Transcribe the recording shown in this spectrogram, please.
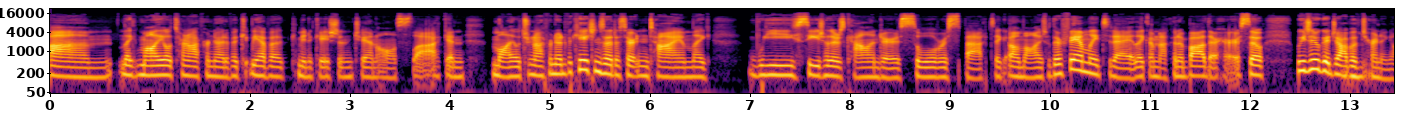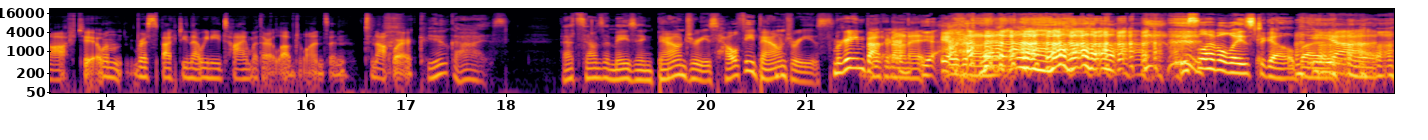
Um, like Molly will turn off her notification. We have a communication channel Slack, and Molly will turn off her notifications at a certain time. Like we see each other's calendars, so we'll respect. Like, oh, Molly's with her family today. Like, I'm not going to bother her. So we do a good job of Mm-hmm. turning off too, and respecting that we need time with our loved ones and to not work. You guys, that sounds amazing. Boundaries, healthy boundaries. We're getting better Working on it. Yeah. Working on it. we still have a ways to go, but Yeah,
